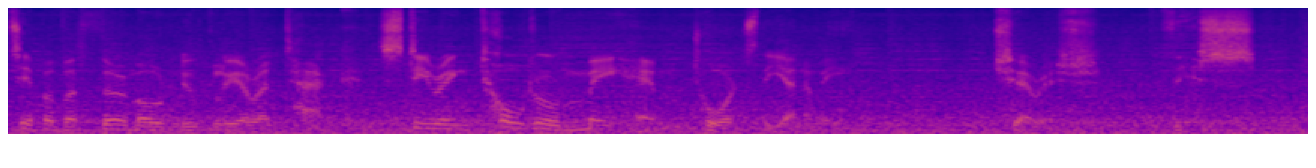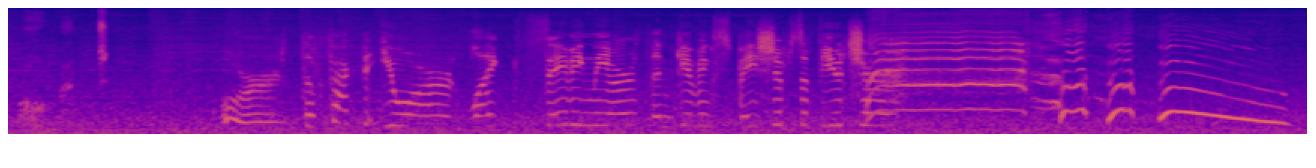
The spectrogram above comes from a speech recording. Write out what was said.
tip of a thermonuclear attack, steering total mayhem towards the enemy. Cherish this moment. Or the fact that you are, like, saving the Earth and giving spaceships a future.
